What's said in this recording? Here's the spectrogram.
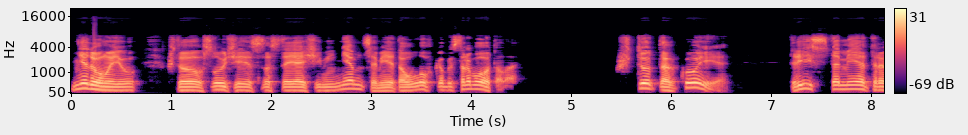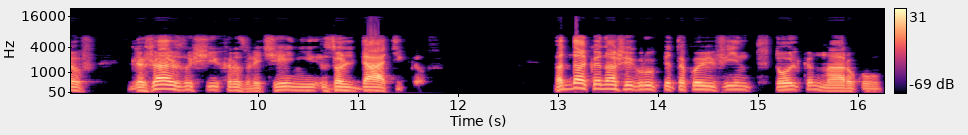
Не думаю, что в случае с настоящими немцами эта уловка бы сработала. Что такое 300 метров для жаждущих развлечений зольдатиков? Однако нашей группе такой финт только на руку.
